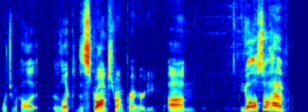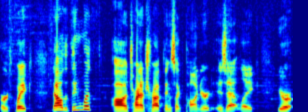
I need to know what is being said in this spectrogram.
what you call it, like the strong strong priority. Um, you also have Earthquake. Now the thing with uh, trying to trap things like Pawniard is that like you're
